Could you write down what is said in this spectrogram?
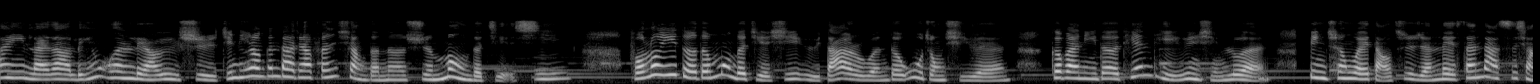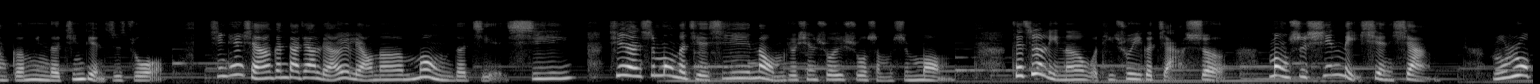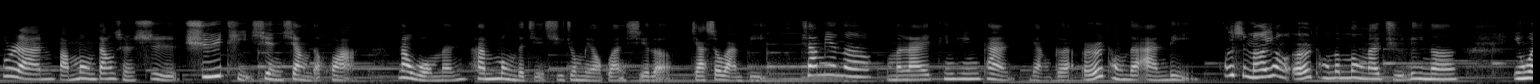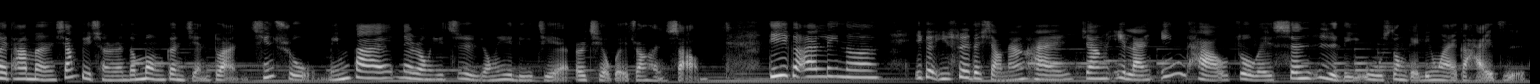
欢迎来到灵魂疗愈室。今天要跟大家分享的呢是梦的解析。弗洛伊德的梦的解析与达尔文的物种起源、哥白尼的天体运行论，并称为导致人类三大思想革命的经典之作。今天想要跟大家聊一聊呢梦的解析。既然是梦的解析，那我们就先说一说什么是梦。在这里呢，我提出一个假设。梦是心理现象，如若不然，把梦当成是躯体现象的话，那我们和梦的解析就没有关系了。假设完毕。下面呢，我们来听听看两个儿童的案例。为什么要用儿童的梦来举例呢？因为他们相比成人的梦更简短、清楚、明白，内容一致、容易理解，而且伪装很少。第一个案例呢，一个一岁的小男孩将一篮樱桃作为生日礼物送给另外一个孩子，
